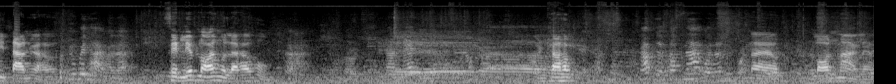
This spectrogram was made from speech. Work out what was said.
ติดตามดีกว่าครับเพิ่งไปถ่ายมาแล้วเสร็จเรียบร้อยหมดแล้วครับผมอ่าโอเคงานแรกเลยขอบคุณครับครับเดี๋ยวซับหน้าก่อนนะทุกคนได้ครับร้อนมากแล้ว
